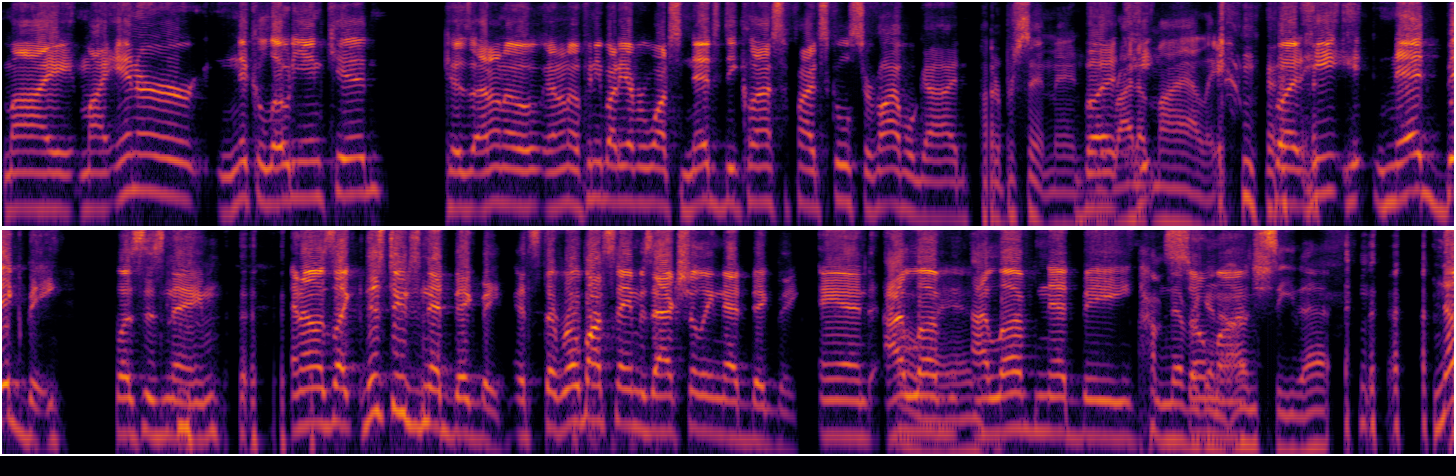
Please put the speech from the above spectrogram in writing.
my my inner Nickelodeon kid, because I don't know, I don't know if anybody ever watched Ned's Declassified School Survival Guide, Hundred percent, man. But You're right he- up my alley. but he, he Ned Bigby was his name, and I was like, this dude's Ned Bigby. It's the robot's name is actually Ned Bigby, and I Oh, love. I loved Ned B. I'm never so gonna much. unsee that. No,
